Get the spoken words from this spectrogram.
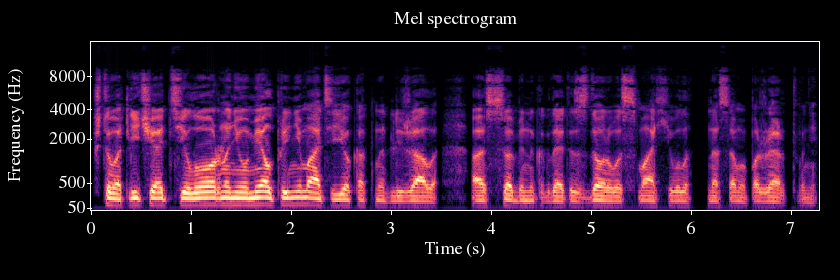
что, в отличие от Тилорна, не умел принимать ее, как надлежало, особенно когда это здорово смахивало на самопожертвование.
